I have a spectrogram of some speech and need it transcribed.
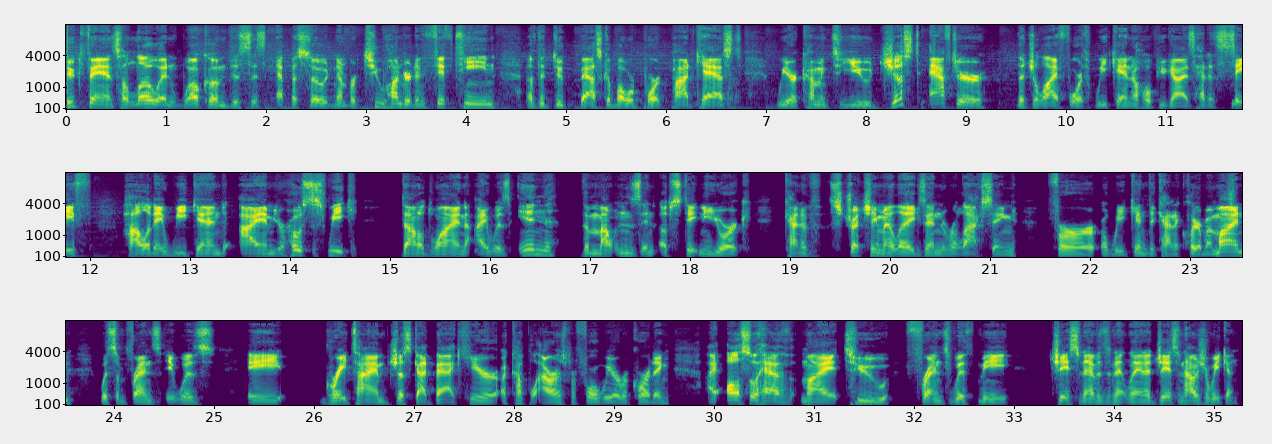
Duke fans, hello and welcome. This is episode number 215 of the Duke Basketball Report podcast. We are coming to you just after the July 4th weekend. I hope you guys had a safe holiday weekend. I am your host this week, Donald Wine. I was in the mountains in upstate New York, kind of stretching my legs and relaxing for a weekend to kind of clear my mind with some friends. It was a great time. Just got back here a couple hours before we are recording. I also have my two friends with me, Jason Evans in Atlanta. Jason, how was your weekend?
